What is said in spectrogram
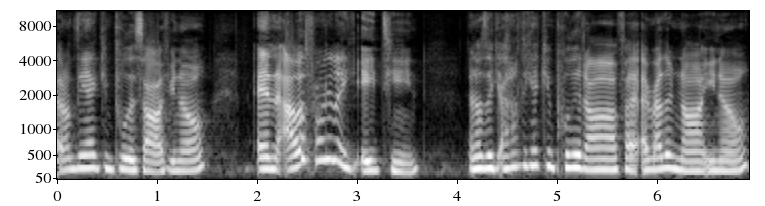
I don't think I can pull this off," you know. And I was probably like 18, and I was like, "I don't think I can pull it off. I, would rather not," you know.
